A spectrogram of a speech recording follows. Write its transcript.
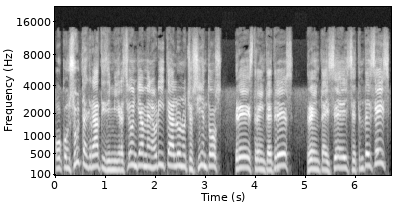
o consulta gratis de inmigración. Llamen ahorita al 1-800-333-3676.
